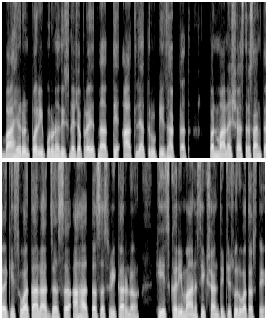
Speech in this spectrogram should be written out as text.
बाहेरून परिपूर्ण दिसण्याच्या प्रयत्नात ते आतल्या त्रुटी झाकतात. पण मानसशास्त्र सांगतं की स्वतःला जसं आहात तसं स्वीकारणं हीच खरी मानसिक शांतीची सुरुवात असते.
